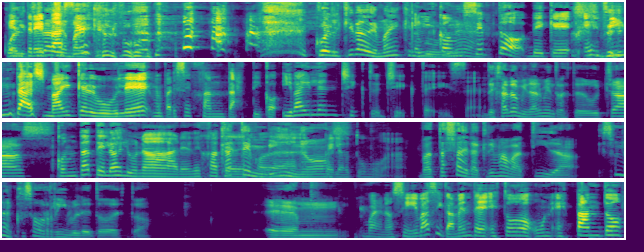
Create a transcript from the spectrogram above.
Cualquiera de Michael Bublé. Cualquiera de Michael el Bublé. concepto de que es vintage Michael Bublé me parece fantástico. Y bailen chick to chick, te dice. Déjalo mirar mientras te duchas. Contate los lunares, déjate de Caten joder, vinos. pelotuda. Batalla de la crema batida. Es una cosa horrible todo esto. Em, Bueno, sí, básicamente es todo un espanto.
